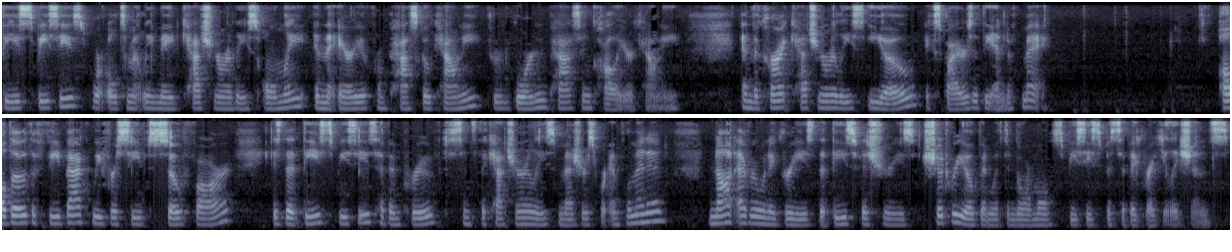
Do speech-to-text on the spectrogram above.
These species were ultimately made catch and release only in the area from Pasco County through Gordon Pass in Collier County, and the current catch and release EO expires at the end of May. Although the feedback we've received so far is that these species have improved since the catch and release measures were implemented, not everyone agrees that these fisheries should reopen with the normal species-specific regulations.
